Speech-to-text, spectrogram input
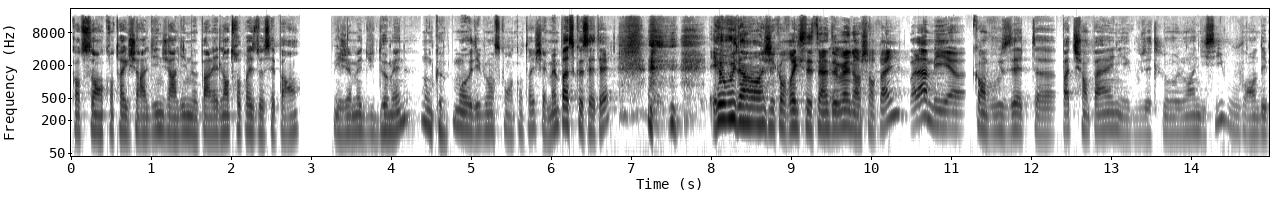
Quand on s'est rencontré avec Géraldine, Géraldine me parlait de l'entreprise de ses parents, mais jamais du domaine. Donc euh, moi au début on se rencontrait, je savais même pas ce que c'était. et au bout d'un moment j'ai compris que c'était un domaine en Champagne. Voilà, mais euh, quand vous êtes euh, pas de Champagne et que vous êtes loin d'ici, vous vous rendez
